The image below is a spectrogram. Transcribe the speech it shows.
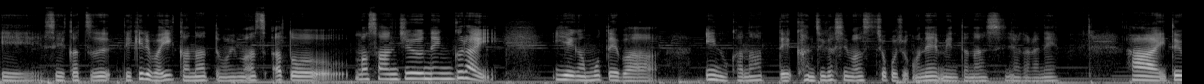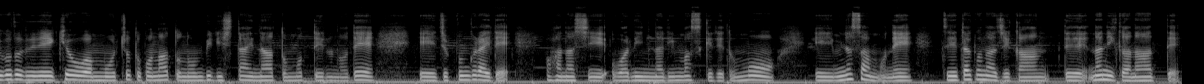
えー、生活できればいいかなって思います。あと、まあ、30年ぐらい家が持てばいいのかなって感じがします。ちょこちょこねメンテナンスしながらね。はい。ということでね今日はもうちょっとこの後のんびりしたいなと思っているので、えー、10分ぐらいでお話終わりになりますけれども、えー、皆さんもね贅沢な時間って何かなって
